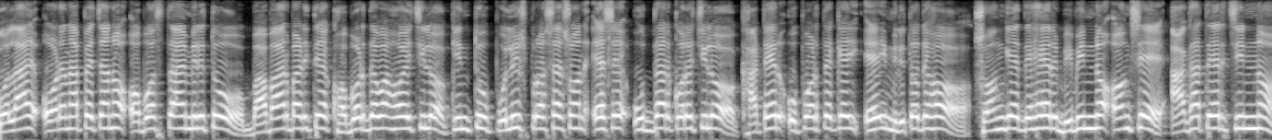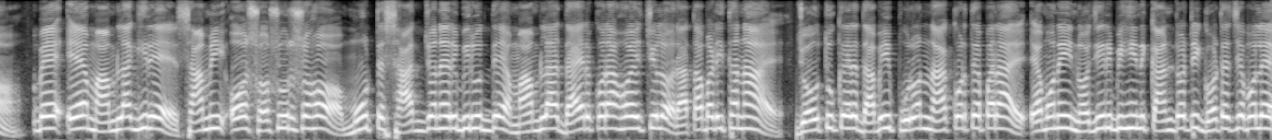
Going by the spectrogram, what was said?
গলায় ওড়না পেঁচানো অবস্থায় মৃত। বাবার বাড়িতে খবর দেওয়া হয়েছিল, কিন্তু পুলিশ প্রশাসন এসে উদ্ধার করেছিল। খাটের উপর থেকেই এই মৃতদেহ। সঙ্গে দেহের বিভিন্ন অংশে আঘাতের চিহ্ন। তবে এ মামলা ঘিরে স্বামী ও শ্বশুর সহ মোট সাত জনের বিরুদ্ধে মামলা দায়ের করা হয়েছিল রাতাবাড়ি থানায়। যৌতুকের দাবি পূরণ না করতে পারায় এমনই নজিরবিহীন কাণ্ডটি ঘটেছে বলে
